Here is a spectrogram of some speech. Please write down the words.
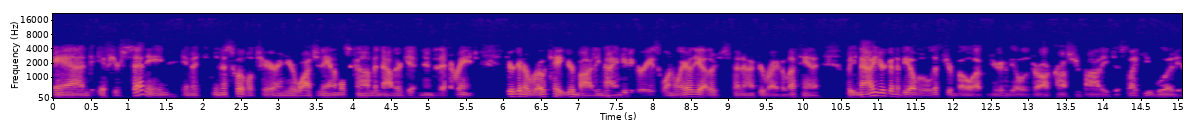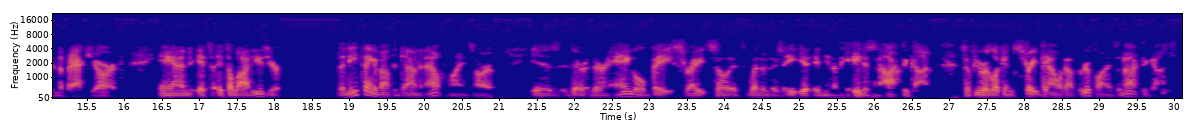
And if you're sitting in a, in a swivel chair and you're watching animals come and now they're getting into that range, you're going to rotate your body 90 degrees one way or the other, just depending on if you're right or left handed. But now you're going to be able to lift your bow up and you're going to be able to draw across your body just like you would in the backyard. And it's, it's a lot easier. The neat thing about the down and out lines are, is they're, they're an angle base, right? So it's whether there's eight, you know, the eight is an octagon. So if you were looking straight down without the roof line, it's an octagon.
